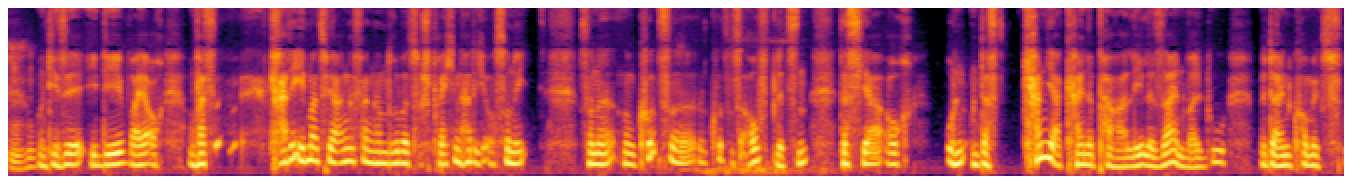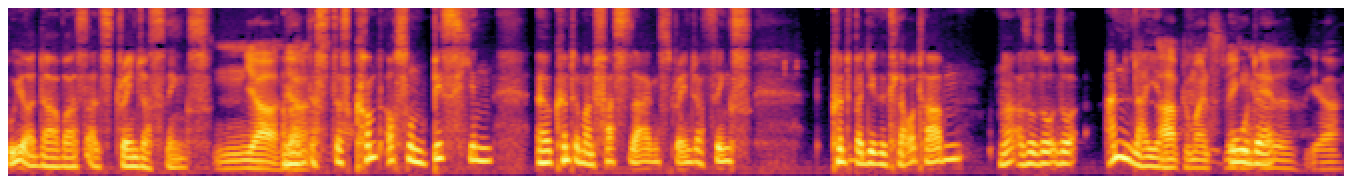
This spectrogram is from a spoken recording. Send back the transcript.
Mhm. Und diese Idee war ja auch, und was, gerade eben, als wir angefangen haben, drüber zu sprechen, hatte ich auch so eine, so eine, so ein kurze, kurzes Aufblitzen, dass ja auch, und, und das kann ja keine Parallele sein, weil du mit deinen Comics früher da warst als Stranger Things. Mm, ja, Aber ja. das, das kommt auch so ein bisschen, äh, könnte man fast sagen, Stranger Things könnte bei dir geklaut haben. Ne? Also so, so Anleihen. Ah, du meinst wegen Oder, L, ja.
